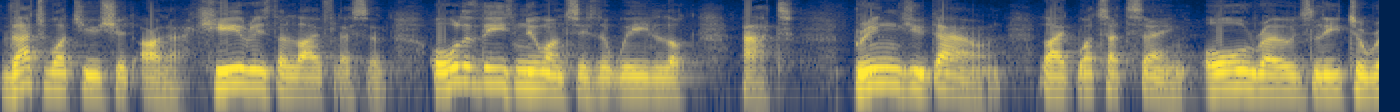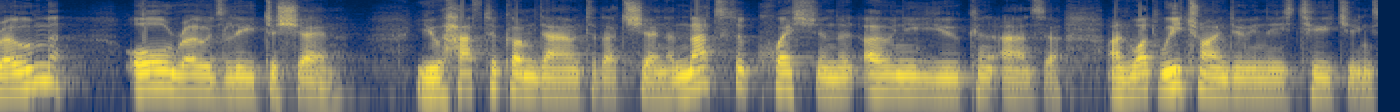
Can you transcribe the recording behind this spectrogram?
That's what you should honor. Here is the life lesson. All of these nuances that we look at brings you down. Like, what's that saying? All roads lead to Rome, all roads lead to Shen. You have to come down to that Shen. And that's the question that only you can answer. And what we try and do in these teachings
